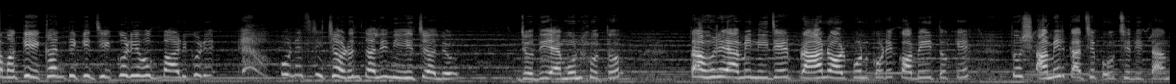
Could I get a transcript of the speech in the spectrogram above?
আমাকে এখান থেকে যে করে হোক বার করে ওনার শ্রীচরণ তলে নিয়ে চলো। যদি এমন হতো তাহলে আমি নিজের প্রাণ অর্পণ করে কবেই তোকে তোর স্বামীর কাছে পৌঁছে দিতাম।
